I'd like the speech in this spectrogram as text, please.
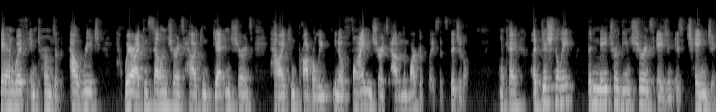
bandwidth in terms of outreach, where I can sell insurance, how I can get insurance, how I can properly, you know, find insurance out in the marketplace. It's digital. Okay. Additionally, the nature of the insurance agent is changing.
